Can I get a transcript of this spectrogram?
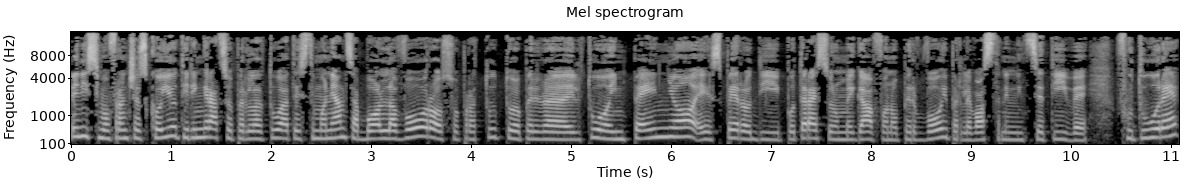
Benissimo Francesco, io ti ringrazio per la tua testimonianza, buon lavoro, soprattutto per il tuo impegno e spero di poter essere un megafono per voi, per le vostre iniziative future.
